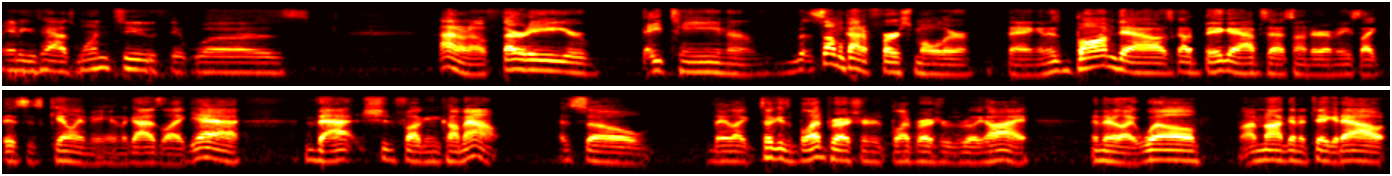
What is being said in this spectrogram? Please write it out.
And he has one tooth. It was I don't know, 30 or 18 or some kind of first molar thing. And it's bombed out. It's got a big abscess under him. And he's like, this is killing me. And the guy's like, yeah, that should fucking come out. And so they like took his blood pressure and his blood pressure was really high. And they're like, well, I'm not going to take it out,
